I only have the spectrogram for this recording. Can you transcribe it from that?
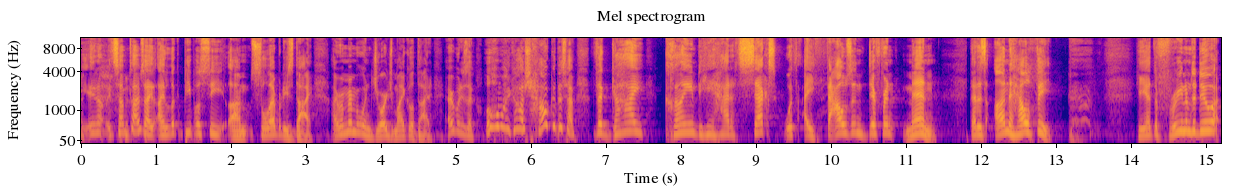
you know, sometimes I, I look, people see um, celebrities die. I remember when George Michael died. Everybody's like, oh my gosh, how could this happen? The guy claimed he had sex with a thousand different men. That is unhealthy. he had the freedom to do it,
